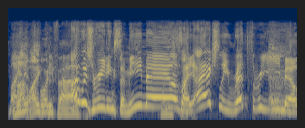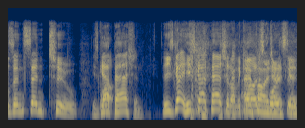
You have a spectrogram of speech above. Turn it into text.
My, like 45. I was reading some emails. I, I actually read three emails and sent two. He's got well, passion. He's got he's got passion on the college sports scene.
